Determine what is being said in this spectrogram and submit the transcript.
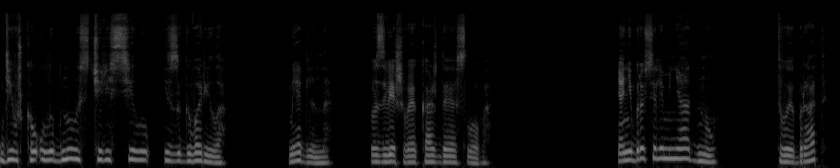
Девушка улыбнулась через силу и заговорила. Медленно, взвешивая каждое слово. Они бросили меня одну. Твой брат,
